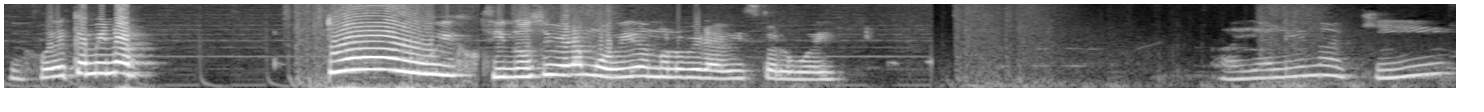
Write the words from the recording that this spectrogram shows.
Dejó de caminar. ¡Tú! hijo! Si no se hubiera movido, no lo hubiera visto el güey. ¿Hay alguien aquí?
